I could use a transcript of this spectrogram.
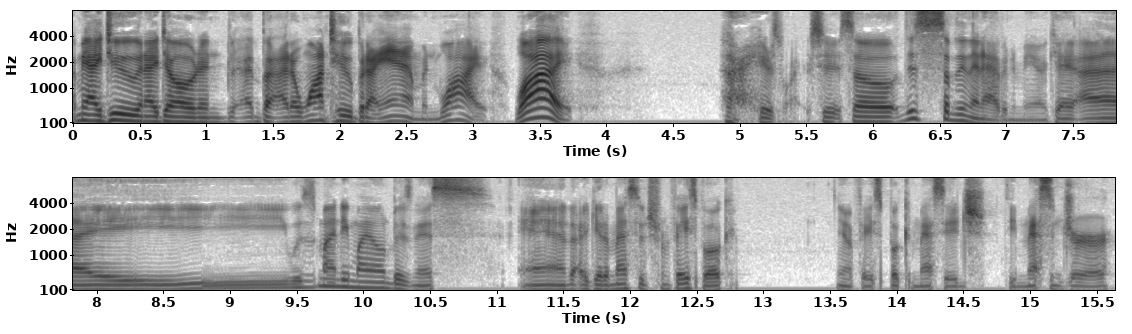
I mean, I do and I don't, and but I don't want to, but I am. And why? Why? All right, here's why. So, so this is something that happened to me. Okay, I was minding my own business and I get a message from Facebook, you know, Facebook message, the messenger.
